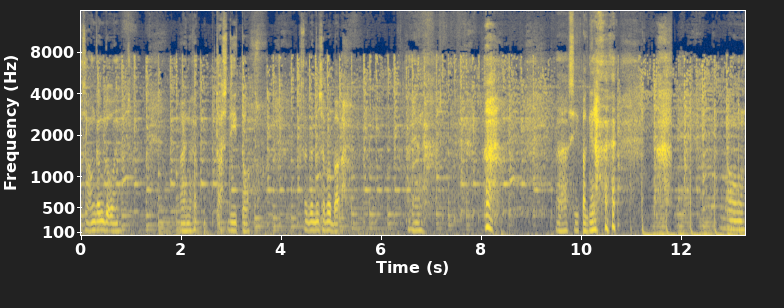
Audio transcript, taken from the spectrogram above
So hanggang doon, ano, taas dito. Sa doon sa baba. Ayan. Ah, ah sipag nila. Ang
